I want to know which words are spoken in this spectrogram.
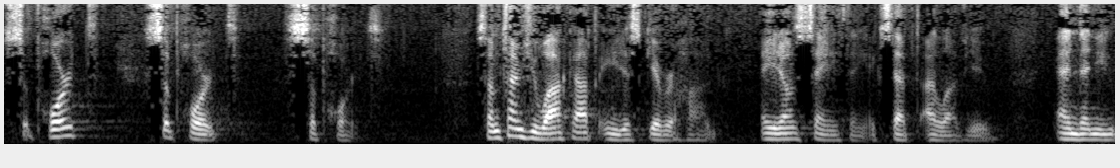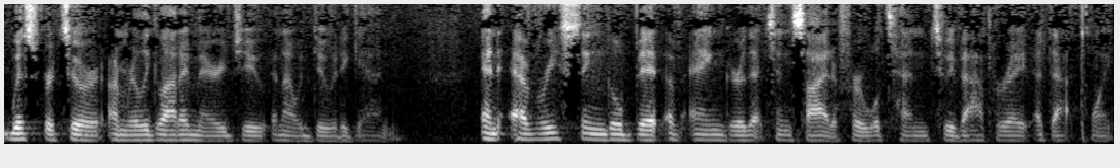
support, support, support. Sometimes you walk up and you just give her a hug and you don't say anything except, I love you. And then you whisper to her, I'm really glad I married you and I would do it again. And every single bit of anger that's inside of her will tend to evaporate at that point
